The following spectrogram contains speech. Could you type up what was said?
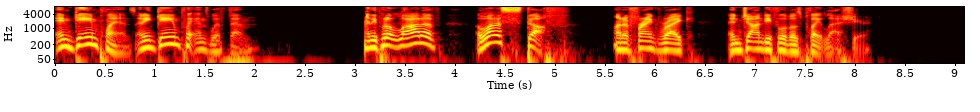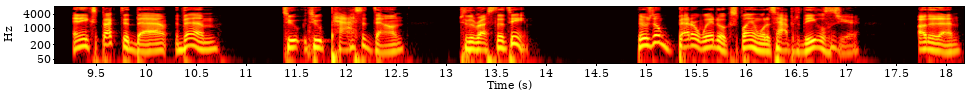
and game plans, and he game plans with them. And he put a lot of a lot of stuff on a Frank Reich and John DeFilippo's plate last year and he expected that them to to pass it down to the rest of the team. There's no better way to explain what has happened to the Eagles this year, other than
